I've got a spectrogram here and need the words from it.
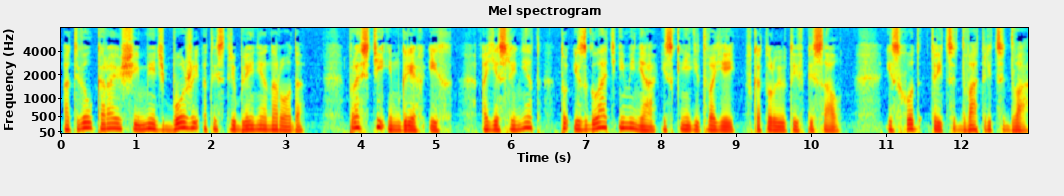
отвел карающий меч Божий от истребления народа прости им грех их, а если нет, то изгладь и меня из книги Твоей, в которую Ты вписал». Исход 32.32.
